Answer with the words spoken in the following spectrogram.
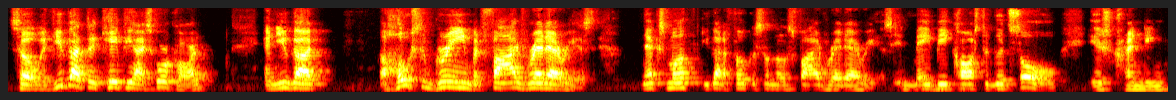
So if you got the KPI scorecard and you got a host of green but five red areas, Next month, you got to focus on those five red areas. It may be cost of goods sold is trending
